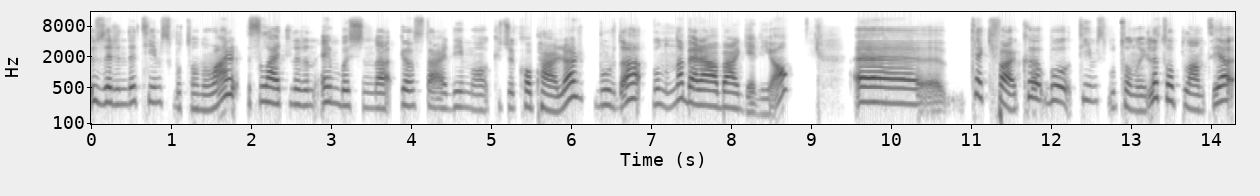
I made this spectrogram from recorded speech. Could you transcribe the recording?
üzerinde Teams butonu var. Slaytların en başında gösterdiğim o küçük hoparlör burada bununla beraber geliyor. Ee, tek farkı bu Teams butonuyla toplantıya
